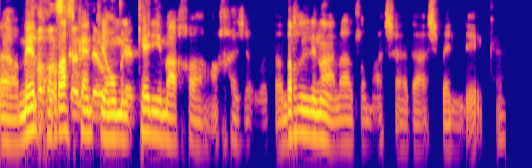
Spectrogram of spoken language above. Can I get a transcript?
آه مي الحراس الحراس كان كانت لهم الكلمة أخا أخا جواد هضر لنا على هذا الماتش هذا اش بان لك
